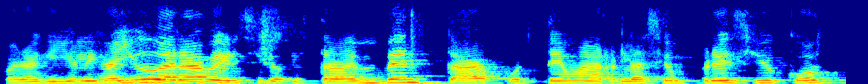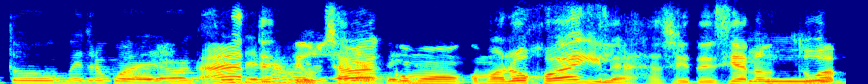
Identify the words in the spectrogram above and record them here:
para que yo les ayudara a ver si lo que estaba en venta por tema de relación precio, costo, metro cuadrado, etc. Ah, te, usaban como, como el ojo águila, así te decían, tú,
